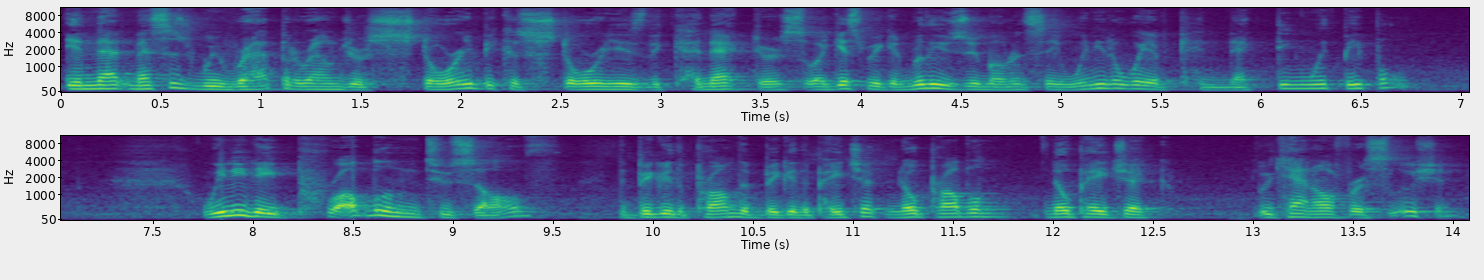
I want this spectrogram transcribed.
In that message, we wrap it around your story because story is the connector. So I guess we can really zoom out and say we need a way of connecting with people. We need a problem to solve. The bigger the problem, the bigger the paycheck. No problem, no paycheck. We can't offer a solution.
